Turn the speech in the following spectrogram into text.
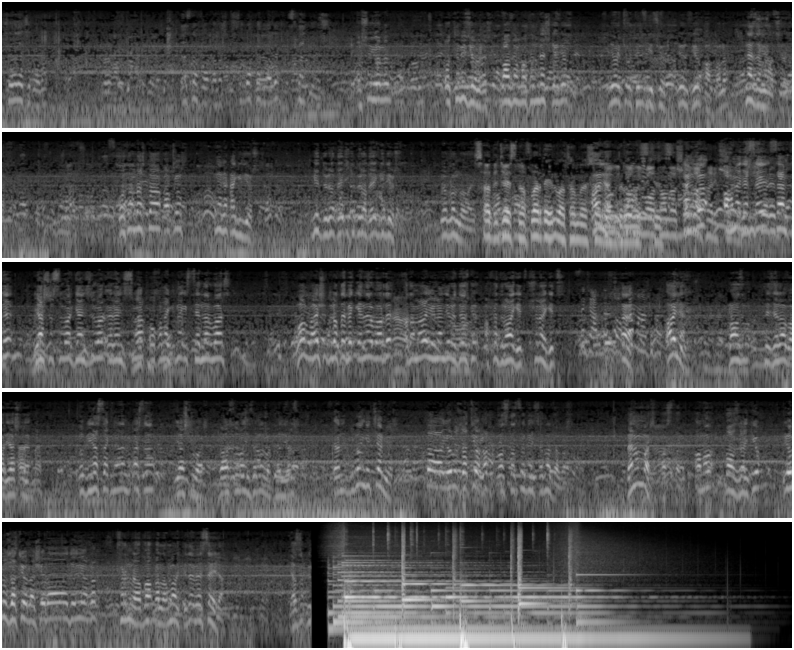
Şöyle çek baba. Esnaf arkadaşımız sabahtan beri ıslah ediyoruz. E şu yolun otobüs yoludur. Bazen vatandaş geliyor. Diyor ki otobüs geçiyor. Diyoruz yol kapalı. Ne zaman açılacak? Vatandaş da kalkıyor. Nereye gidiyor? Bir dura değil, iki dura değil gidiyor. Yoldan dolayı. Sadece esnaflar değil vatandaşlar Aynen. da Tabii istiyor. Ahmet Esra'yı semti yaşlısı var, gençsi var, öğrencisi var, okula gitmek isteyenler var. Vallahi şu durakta bekleyenler vardı. Adamlara yönlendiriyoruz. Diyoruz ki arka durağa git, şuraya git. Sıcakta soğukta Evet. mağdur. Aynen. Bazı teyzeler var yaşlı. Bu bina sakinlerden birkaç tane yaşlı var. Rahatsız olan insanlar var tanıyoruz. Yani buradan geçemiyor. Daha yolu uzatıyorlar. Vasıtası olan insanlar da var. Benim var hastalığım ama bazı renk yok. Yolu uzatıyorlar şöyle dönüyorlar. Fırına, bakkala, markete vesaire. Yazık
